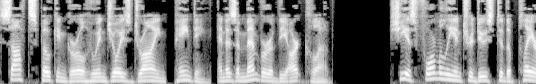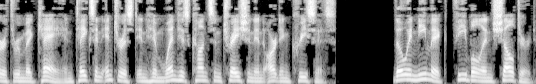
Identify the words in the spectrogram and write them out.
soft-spoken girl who enjoys drawing, painting, and is a member of the art club. She is formally introduced to the player through McKay and takes an interest in him when his concentration in art increases. Though anemic, feeble and sheltered,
